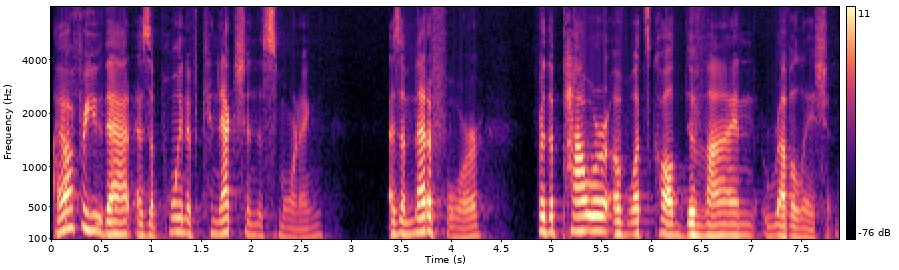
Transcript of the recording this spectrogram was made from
I offer you that as a point of connection this morning, as a metaphor for the power of what's called divine revelation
